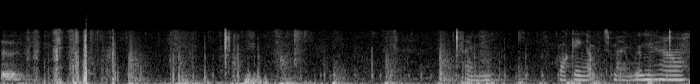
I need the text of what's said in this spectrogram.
Dee Dee. I'm walking up to my room now.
